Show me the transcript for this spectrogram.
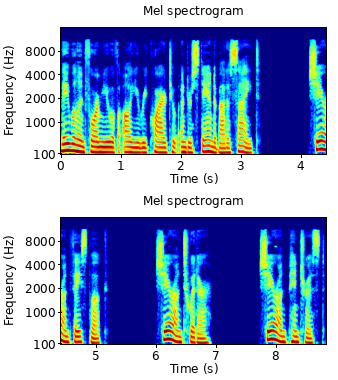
They will inform you of all you require to understand about a site. Share on Facebook. Share on Twitter. Share on Pinterest.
